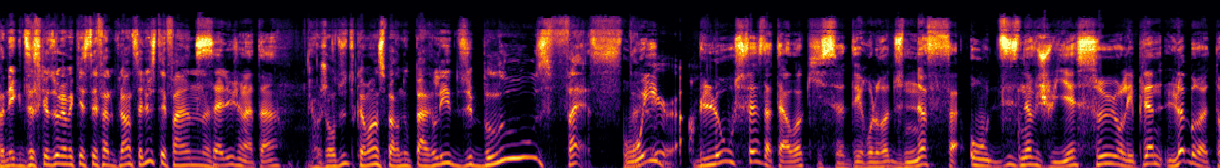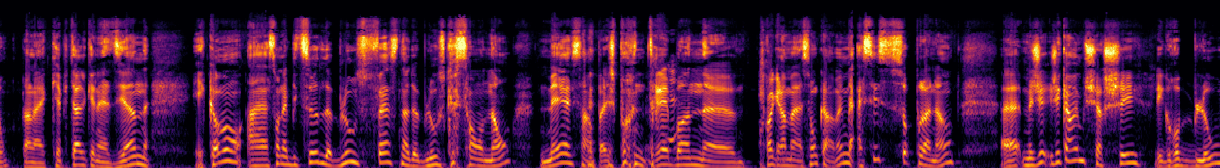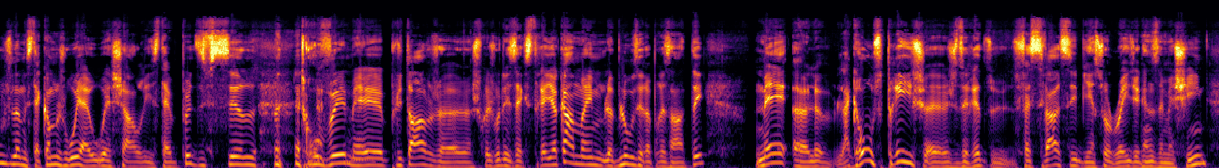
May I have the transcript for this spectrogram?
Chronique disque dur avec Stéphane Plante. Salut Stéphane. Salut Jonathan. Aujourd'hui, tu commences par nous parler du Blues Fest. Oui, Blues Fest d'Ottawa qui se déroulera du 9 au 19 juillet sur les plaines Le Breton, dans la capitale canadienne. Et comme à son habitude, le Blues Fest n'a de blues que son nom, mais ça n'empêche pas une très bonne euh, programmation quand même, assez surprenante. Euh, mais j'ai quand même cherché les groupes blues, là, mais c'était comme jouer à Où est Charlie? C'était un peu difficile de trouver, mais plus tard, je, je ferai jouer des extraits il y a quand même, le blues est représenté. Mais euh, la grosse prise, je, dirais, du festival, c'est bien sûr Rage Against the Machine, qui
